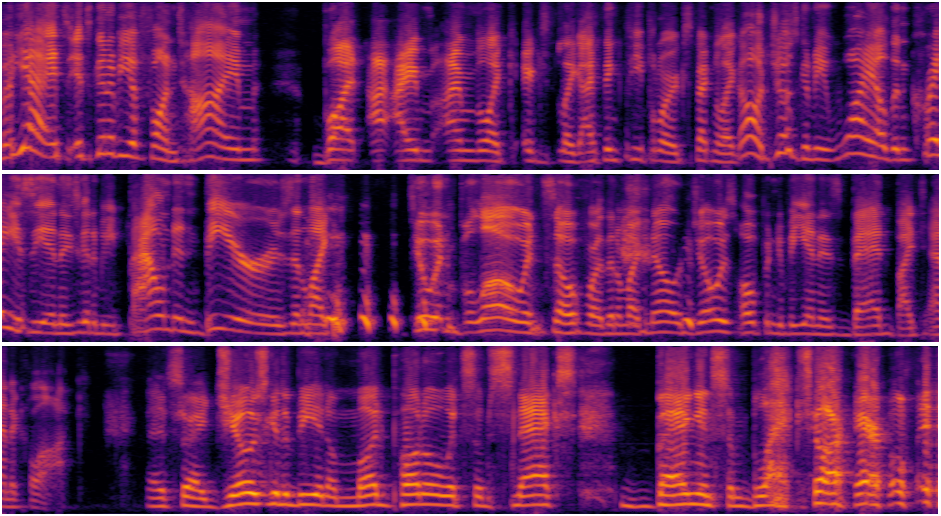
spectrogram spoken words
but yeah, it's it's gonna be a fun time. But I, I'm I'm like ex- like I think people are expecting like oh Joe's gonna be wild and crazy and he's gonna be pounding beers and like doing blow and so forth. And I'm like no, Joe is hoping to be in his bed by ten o'clock. That's right. Joe's gonna be in a mud puddle with some snacks, banging some black tar heroin.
